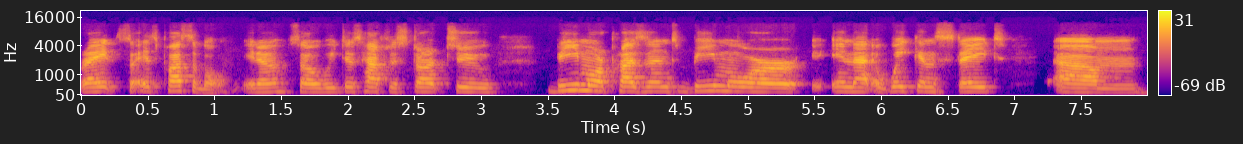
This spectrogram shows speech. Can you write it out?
right? So it's possible, you know. So we just have to start to be more present, be more in that awakened state, um,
